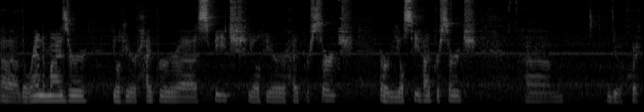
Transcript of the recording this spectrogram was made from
Uh, the randomizer, you'll hear hyper speech, you'll hear hyper search, or you'll see hyper search. Um, do a quick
